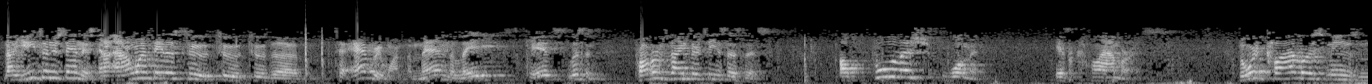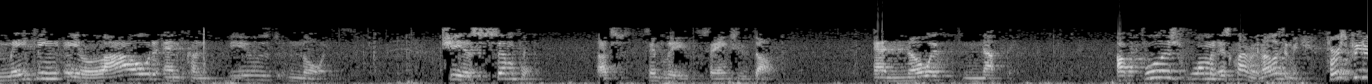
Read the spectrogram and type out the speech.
Now you need to understand this, and I, I want to say this to, to, to the to everyone, the men, the ladies, kids. Listen, Proverbs nine thirteen says this: A foolish woman is clamorous. The word clamorous means making a loud and confused noise. She is simple. That's simply saying she's dumb. And knoweth nothing. A foolish woman is clamorous. Now listen to me. First Peter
